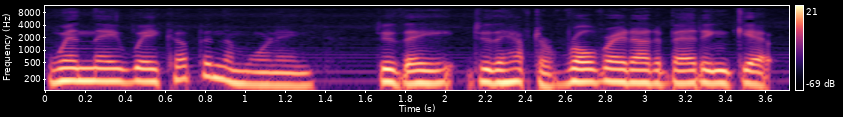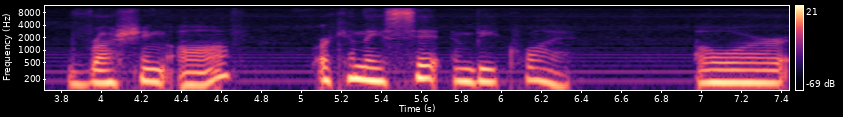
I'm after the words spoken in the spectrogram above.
When they wake up in the morning, do they do they have to roll right out of bed and get rushing off or can they sit and be quiet? Or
